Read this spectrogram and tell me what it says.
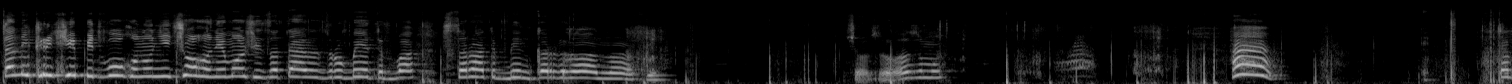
Та не кричи під вухо, ну нічого не може за тебе зробити, ба старати, блін, карга нафіг. Все, залазимо. А! Та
